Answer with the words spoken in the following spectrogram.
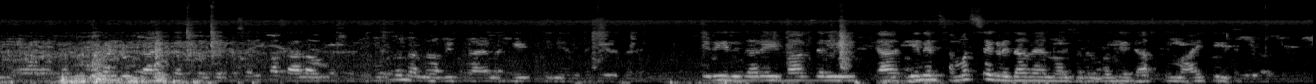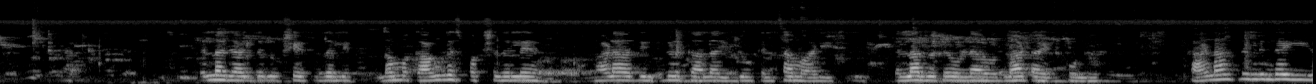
ಮುಖಂಡರು ಕಾರ್ಯಕರ್ತರ ಜೊತೆ ಸ್ವಲ್ಪ ಕಾಲ ಅವಕಾಶ ನನ್ನ ಅಭಿಪ್ರಾಯನ ಹೇಳ್ತೀನಿ ಅಂತ ಹೇಳಿದ್ದಾರೆ ಹಿರಿಯರಿದ್ದಾರೆ ಈ ಭಾಗದಲ್ಲಿ ಯಾ ಏನೇನು ಸಮಸ್ಯೆಗಳಿದ್ದಾವೆ ಅನ್ನೋಂಥದ್ರ ಬಗ್ಗೆ ಜಾಸ್ತಿ ಮಾಹಿತಿ ಇದೆ ಎಲ್ಲ ಜಾಗದಲ್ಲೂ ಕ್ಷೇತ್ರದಲ್ಲಿ ನಮ್ಮ ಕಾಂಗ್ರೆಸ್ ಪಕ್ಷದಲ್ಲೇ ಭಾಳ ದಿನಗಳ ಕಾಲ ಇದ್ದು ಕೆಲಸ ಮಾಡಿ ಎಲ್ಲರ ಜೊತೆ ಒಳ್ಳೆಯ ಒಡನಾಟ ಇಟ್ಕೊಂಡು ಕಾರಣಾಂತರಗಳಿಂದ ಈಗ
